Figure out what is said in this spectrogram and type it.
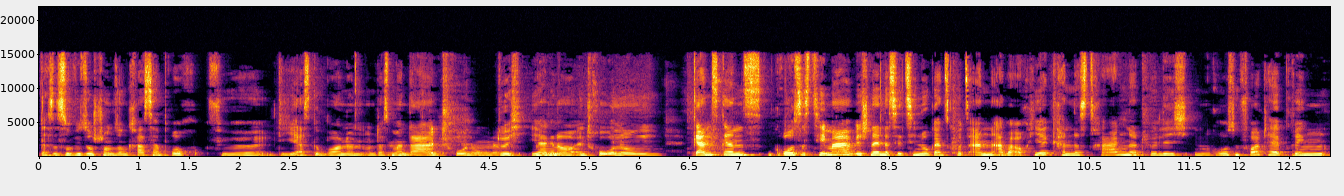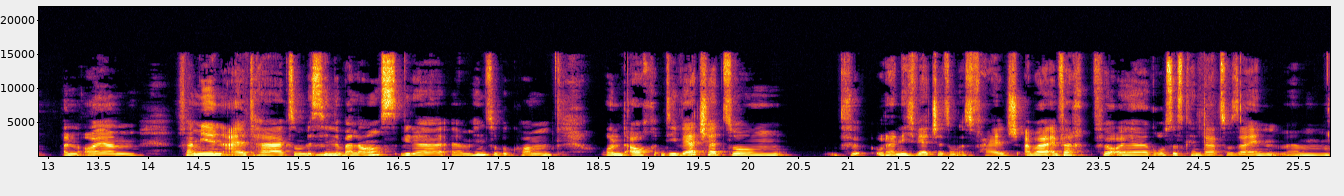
Das ist sowieso schon so ein krasser Bruch für die Erstgeborenen und dass man mhm. da Entthronung, ne? durch ja mhm. genau Entthronung ganz ganz großes Thema. Wir stellen das jetzt hier nur ganz kurz an, aber auch hier kann das Tragen natürlich einen großen Vorteil bringen in eurem Familienalltag so ein bisschen mhm. eine Balance wieder ähm, hinzubekommen und auch die Wertschätzung für, oder nicht Wertschätzung ist falsch, aber einfach für euer großes Kind da zu sein ähm,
